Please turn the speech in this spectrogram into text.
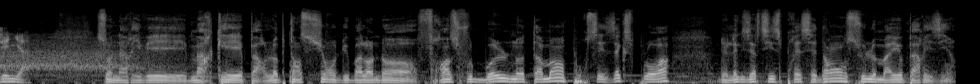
géniales. Son arrivée est marquée par l'obtention du Ballon d'Or France Football, notamment pour ses exploits de l'exercice précédent sous le maillot parisien.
